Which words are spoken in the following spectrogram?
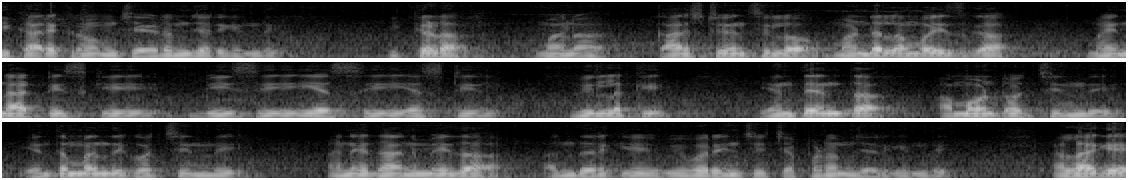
ఈ కార్యక్రమం చేయడం జరిగింది. ఇక్కడ మన కాన్స్టిట్యుయెన్సీలో మండలం వైజ్గా మైనార్టీస్కి బీసీ ఎస్సీ ఎస్టీ వీళ్ళకి ఎంతెంత అమౌంట్ వచ్చింది ఎంతమందికి వచ్చింది అనే దాని మీద అందరికీ వివరించి చెప్పడం జరిగింది. అలాగే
